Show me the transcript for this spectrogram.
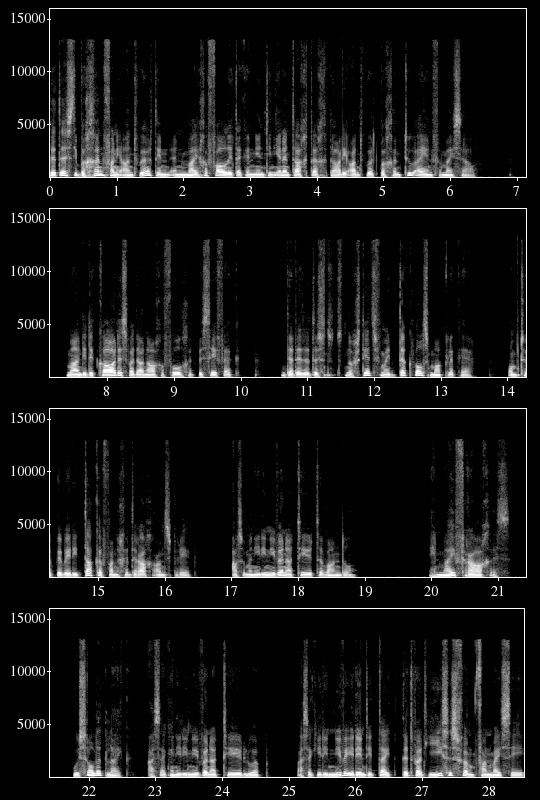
Dit is die begin van die antwoord en in my geval het ek in 1981 daardie antwoord begin toeëien vir myself. Maar in die dekades wat daarna gevolg het, besef ek dat dit is nog steeds vir my dikwels makliker om te probeer die takke van gedrag aanspreek as om in hierdie nuwe natuur te wandel. En my vraag is, hoe sal dit lyk as ek in hierdie nuwe natuur loop, as ek hierdie nuwe identiteit, dit wat Jesus van, van my sê,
